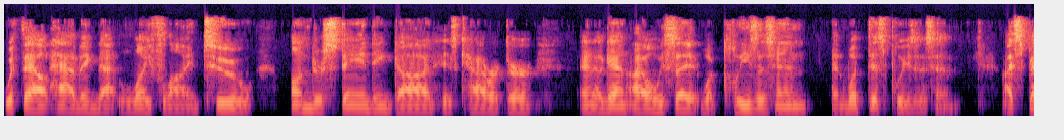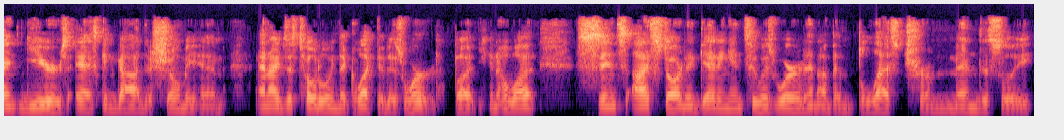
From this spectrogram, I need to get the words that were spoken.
without having that lifeline to understanding God, his character. And again, I always say it what pleases him and what displeases him. I spent years asking God to show me him, and I just totally neglected his word. But you know what? Since I started getting into his word, and I've been blessed tremendously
